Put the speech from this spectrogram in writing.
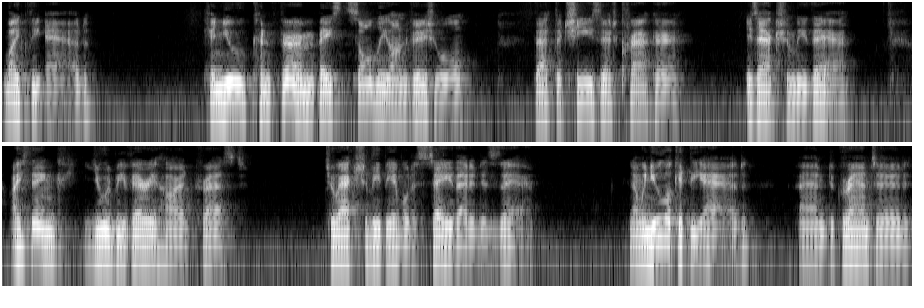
like the ad? Can you confirm, based solely on visual, that the Cheez-It cracker is actually there? I think you would be very hard-pressed to actually be able to say that it is there. Now, when you look at the ad, and granted,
